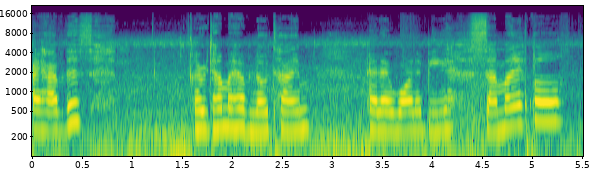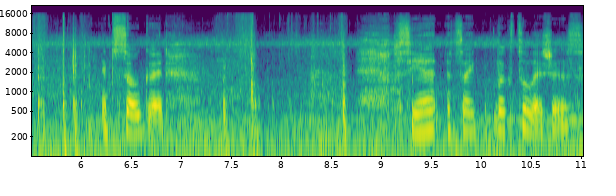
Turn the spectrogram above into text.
I have this every time I have no time and I want to be semi-full. It's so good. See it? It's like, looks delicious.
